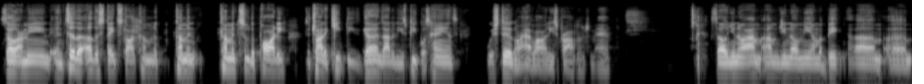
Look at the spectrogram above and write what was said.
So I mean, until the other states start coming to, coming coming to the party to try to keep these guns out of these people's hands, we're still gonna have all these problems, man. So you know, I'm I'm you know me, I'm a big um, um,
